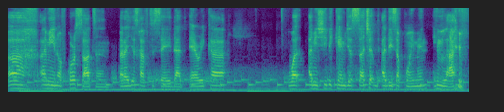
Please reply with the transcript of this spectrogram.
Uh, I mean, of course, Sutton, but I just have to say that Erika what I mean, she became just such a, a disappointment in life,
